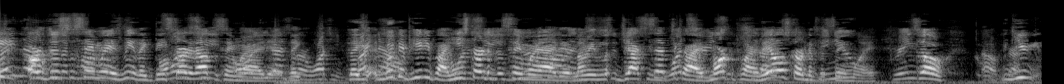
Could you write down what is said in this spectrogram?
right now are just the the same way as me. Like they started out the same way I did. Like watching like right look now, at PewDiePie. He started see the same way I did. I mean, Jacksepticeye, Markiplier, they all started the same way. So Oh, crap. you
